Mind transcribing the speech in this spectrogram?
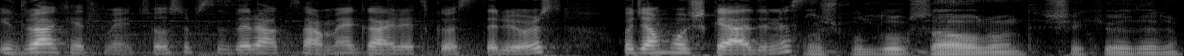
idrak etmeye çalışıp sizlere aktarmaya gayret gösteriyoruz. Hocam hoş geldiniz. Hoş bulduk. Sağ olun. Teşekkür ederim.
